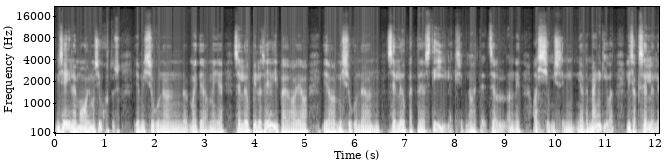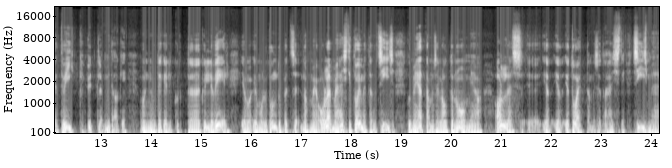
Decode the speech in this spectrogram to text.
mis eile maailmas juhtus ja missugune on, ma ei tea, meie selle õpilase eripära ja, ja missugune on selle õpetaja stiil, eks ju, noh, et, et seal on neid asju, mis siin nii-öelda mängivad lisaks sellele, et riik ütleb midagi, on ju tegelikult äh, küll ja veel. ja, ja mulle tundub, et see noh, me oleme hästi toimetanud siis, kui me jätame selle autonoomia alles ja, ja, ja toetame seda hästi, siis me,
